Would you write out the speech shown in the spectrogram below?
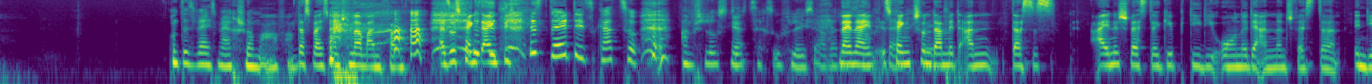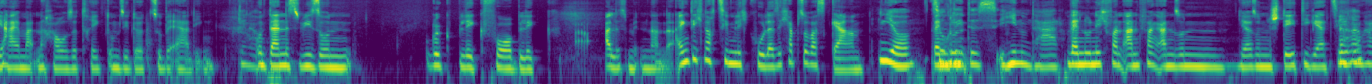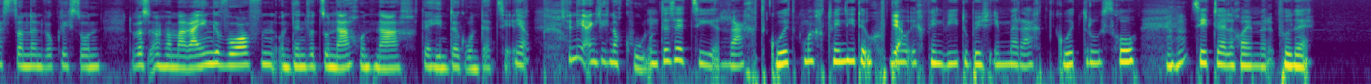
Und das weiß man eigentlich schon am Anfang. Das weiß man schon am Anfang. Also es fängt eigentlich, Es tönt jetzt gerade so. Am Schluss tut es sich auflösen. Aber nein, nein, es fängt schon damit an, dass es eine Schwester gibt, die die Urne der anderen Schwester in die Heimat nach Hause trägt, um sie dort zu beerdigen. Genau. Und dann ist wie so ein Rückblick, Vorblick, alles miteinander. Eigentlich noch ziemlich cool. Also ich habe sowas gern. Ja, Wenn so du- bisschen das Hin und Her. wenn du nicht von Anfang an so, ein, ja, so eine stetige Erzählung Aha. hast, sondern wirklich so ein, du wirst irgendwann mal reingeworfen und dann wird so nach und nach der Hintergrund erzählt. Ja. Das finde ich eigentlich noch cool. Und das hat sie recht gut gemacht, finde ich, der Aufbau. Ja. Ich finde, wie du bist immer recht gut rausgekommen. Mhm. Sie hat auch immer von der,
